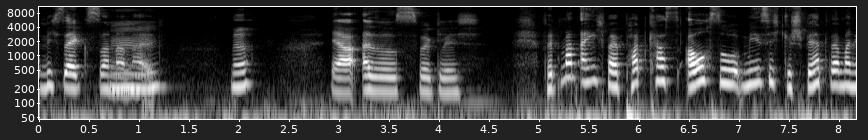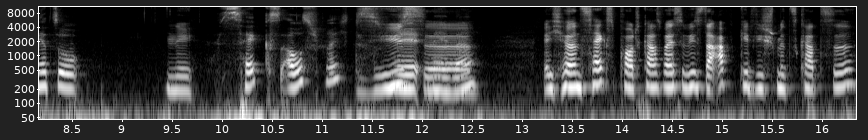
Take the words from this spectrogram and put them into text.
nicht sechs, sondern Mhm. halt, ne? Ja, also es ist wirklich. Wird man eigentlich bei Podcasts auch so mäßig gesperrt, wenn man jetzt so Nee. Sex ausspricht? Süße. Nee, nee, ne? Ich höre einen Sex-Podcast, weißt du, wie es da abgeht, wie Schmitz Katze?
